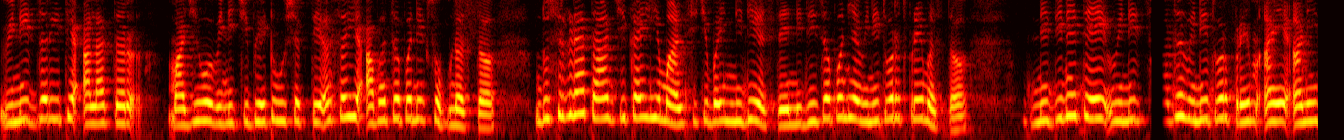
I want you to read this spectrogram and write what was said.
विनीत जर इथे आला तर माझी व विनीतची भेट होऊ शकते. असं हे आबाचं पण एक स्वप्न असतं. दुसरीकडे आता जी काही ही मानसीची बहीण निधी असते निधीचं पण ह्या विनीतवरच प्रेम असतं. निधीने ते विनीत माझं विनीतवर प्रेम आहे आणि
